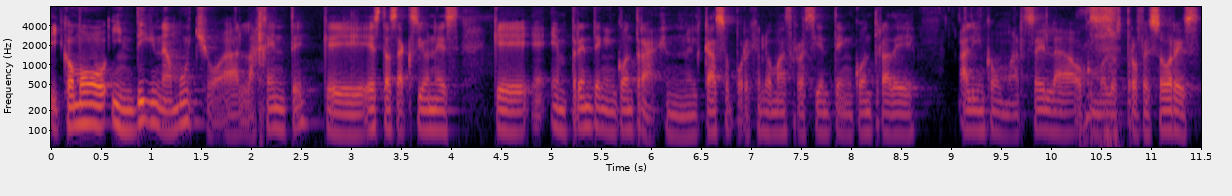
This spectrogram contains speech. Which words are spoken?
y cómo indigna mucho a la gente que estas acciones que emprenden en contra, en el caso, por ejemplo, más reciente, en contra de alguien como Marcela o como los profesores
